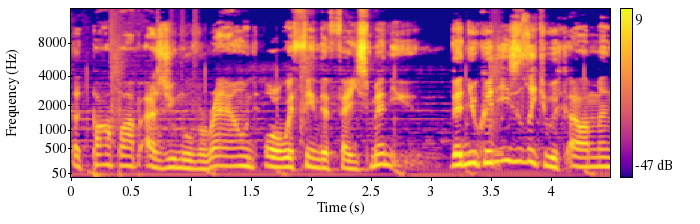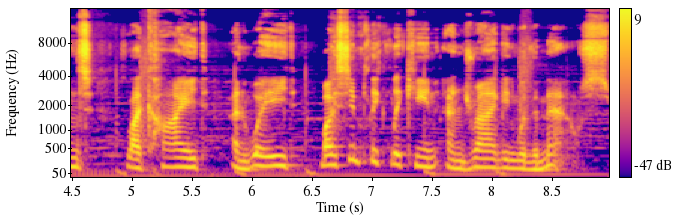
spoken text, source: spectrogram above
that pop up as you move around or within the face menu. then you can easily tweak elements like height and weight by simply clicking and dragging with the mouse.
